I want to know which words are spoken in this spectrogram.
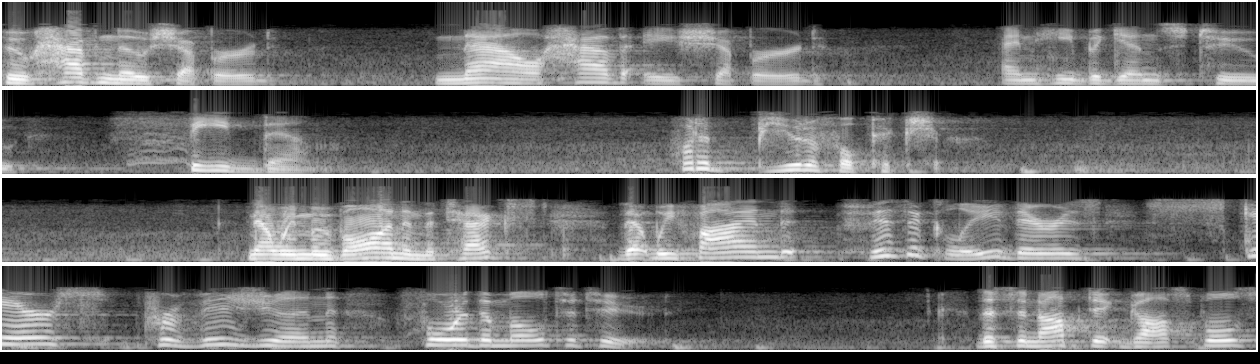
who have no shepherd now have a shepherd, and he begins to feed them. What a beautiful picture. Now we move on in the text that we find physically there is scarce provision for the multitude. The synoptic gospels,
